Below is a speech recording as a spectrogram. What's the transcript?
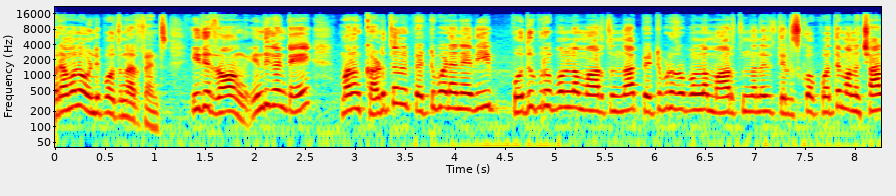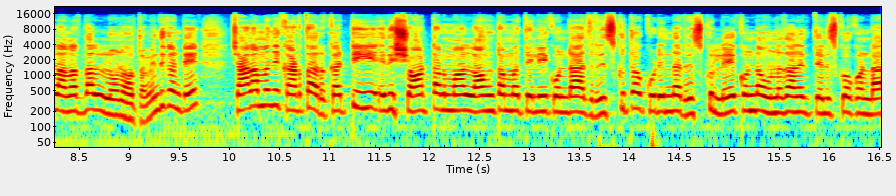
భ్రమలో ఉండిపోతున్నారు ఫ్రెండ్స్ ఇది రాంగ్ ఎందుకంటే మనం కడుతున్న పెట్టుబడి అనేది పొదుపు రూపంలో మారుతుందా పెట్టుబడి రూపంలో మారుతుందా అనేది తెలుసుకోకపోతే మనం చాలా అనర్థాలు లోన్ అవుతాం ఎందుకంటే చాలామంది కడతారు కట్టి ఇది షార్ట్ టర్మా లాంగ్ టర్మా తెలియకుండా అది రిస్క్తో కూడిందా రిస్క్ లేకుండా ఉన్నదా అనేది తెలుసుకోకుండా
